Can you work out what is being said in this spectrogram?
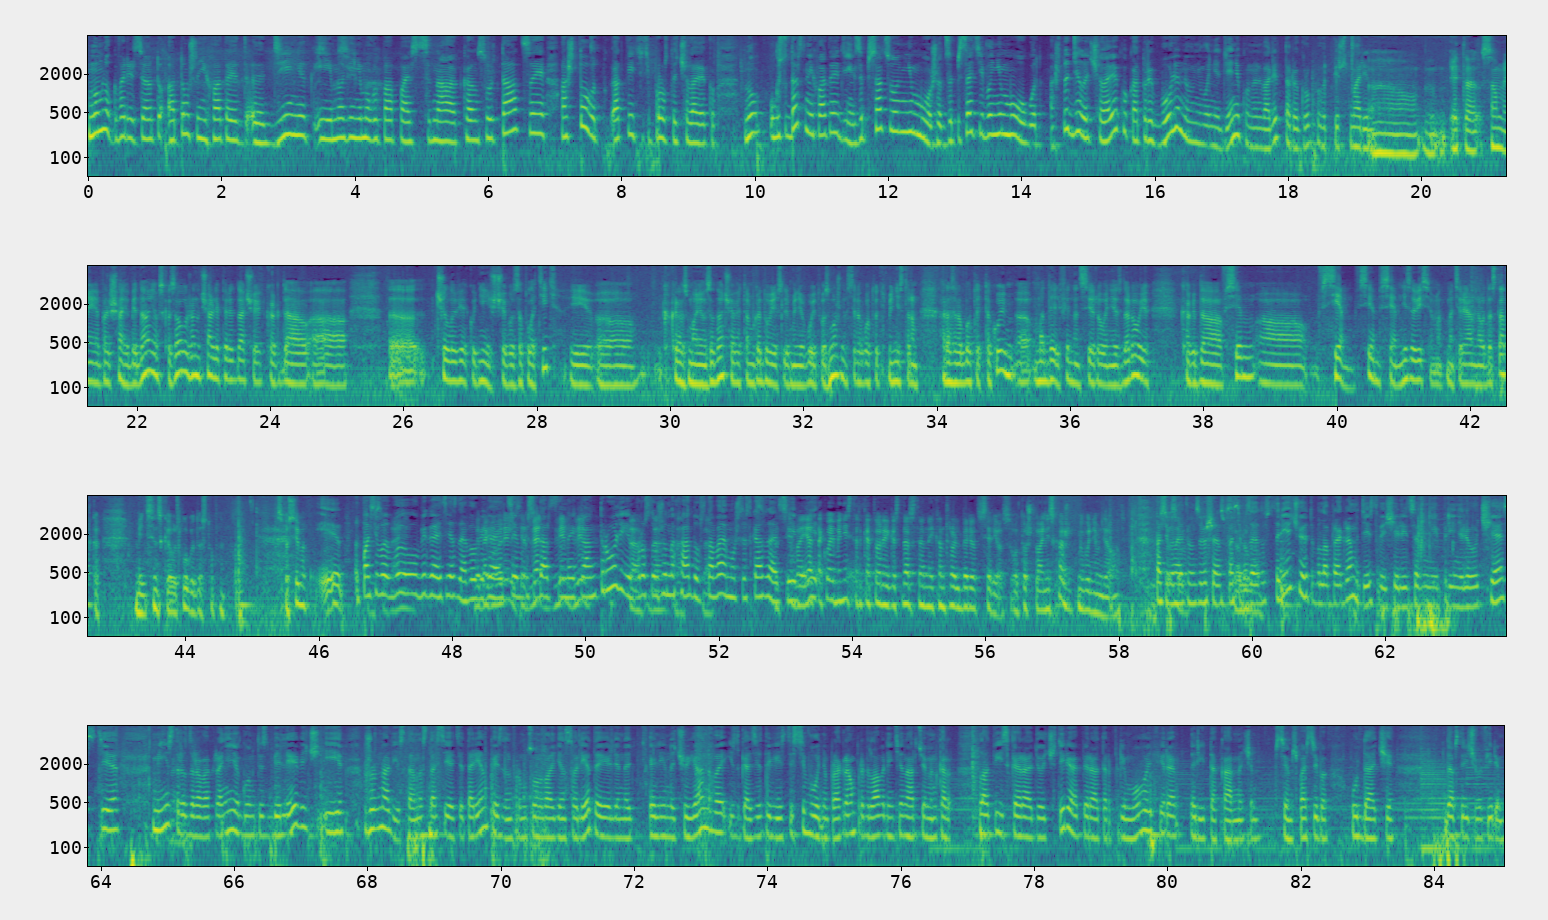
Мы много говорится о, том, что не хватает денег, и многие не могут попасть на консультации. А что вот ответите просто человеку? Ну, у государства не хватает денег, записаться он не может, записать его не могут. А что делать человеку, который болен, и у него нет денег, он инвалид второй группы, вот пишет Марина. Э, это самая большая беда, я сказал уже в начале передачи, когда э, Э, человеку не из чего заплатить. И э, как раз моя задача в этом году, если у меня будет возможность работать министром, разработать такую э, модель финансирования здоровья, когда всем, э, всем, всем, всем, независимо от материального достатка, медицинская услуга доступна. Спасибо. И, спасибо. Вы убегаете, я знаю, вы, вы убегаете в государственный две, контроль и да, просто да, уже на да, ходу, да, вставая, можете сказать. Спасибо. И, я и... такой министр, который государственный контроль берет всерьез. Вот то, что они скажут, мы будем делать. Спасибо. Спасибо. На этом завершаем. Спасибо за эту встречу. Это была программа «Действующие лица». В ней приняли участие министр здравоохранения Гунтис Белевич и журналисты Анастасия Титаренко из информационного агентства «Лето» и Элина, Элина Чуянова из газеты «Вести сегодня». Программу провела Валентина Артеменко, Латвийское радио 4, оператор прямого эфира Рита Карначем. Всем спасибо, удачи, до встречи в эфире.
